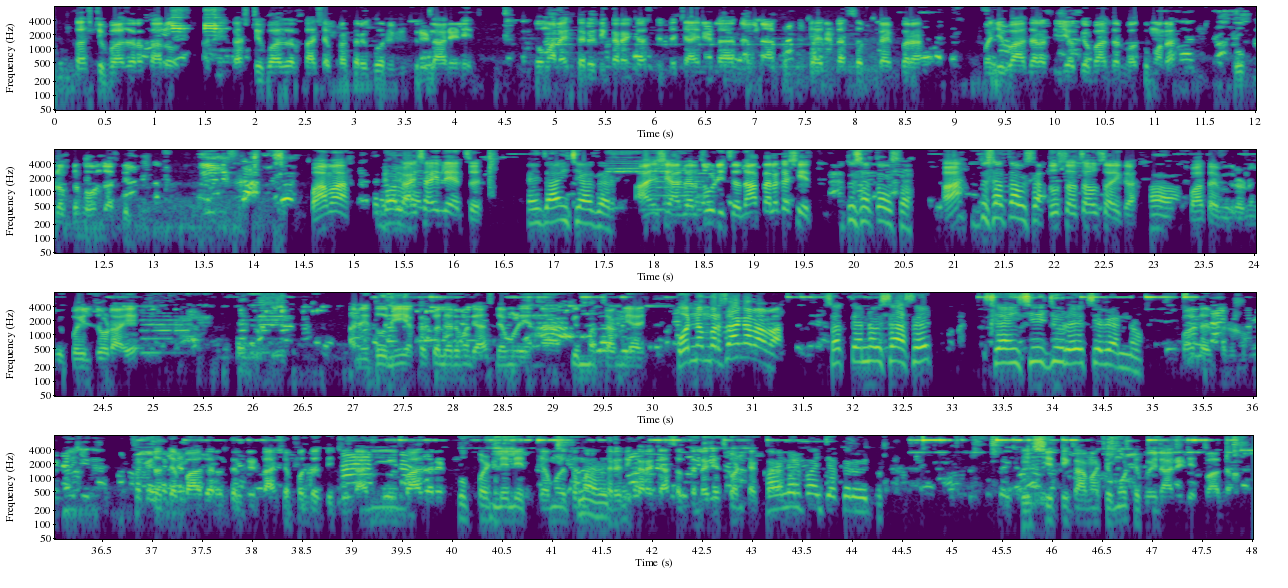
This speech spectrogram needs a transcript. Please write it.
आपण काष्टी बाजारात आलो. आणि काष्टी बाजारात अशा प्रकारे गोरे विक्रीला आलेले. तुम्हाला खरेदी करायचे असतील तर चॅनलला नवीन असेल तर चॅनलला सबस्क्राईब करा. म्हणजे बाजारातील योग्य बाजारभाव तुम्हाला उपलब्ध होऊन जातील. मामा काय सांगितलं याचं? त्यांचं ऐंशी हजार. ऐंशी हजार जोडीचं. दाताला कशी आहेत? दुसरा चौसा. हा दुसरा चौसा. दुसरा चौसा आहे का? हा. पाहताय मित्रांनो ही बैल जोड आहे. आणि दोन्ही एका कलरमध्ये असल्यामुळे यांना किंमत चांगली आहे. फोन नंबर सांगा मामा. सत्त्याण्णव सहासष्ट शहाऐंशी झिरो एकशे ब्याण्णव. सध्या बाजारात अशा पद्धतीचे आहेत. आणि बाजारात खूप पडलेले आहेत. त्यामुळे तुम्हाला. खरेदी करायचे असेल तर लगेच कॉन्टॅक्ट करा. फायनल पंच्याहत्तर होईल. हे शेती कामाचे मोठे बैल आलेले आहेत बाजारात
